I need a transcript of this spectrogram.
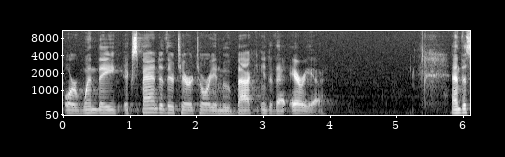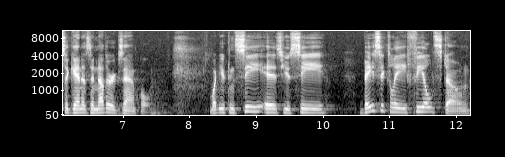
or when they expanded their territory and moved back into that area. And this again is another example. What you can see is you see basically fieldstone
